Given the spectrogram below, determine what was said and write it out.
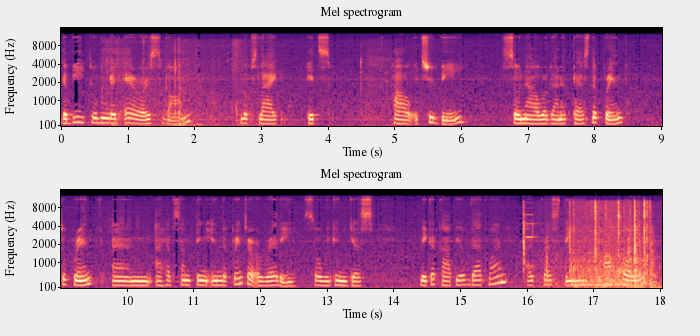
the B200 error is gone. Looks like it's how it should be. So now we're gonna test the print to print and I have something in the printer already. So we can just make a copy of that one I press the color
